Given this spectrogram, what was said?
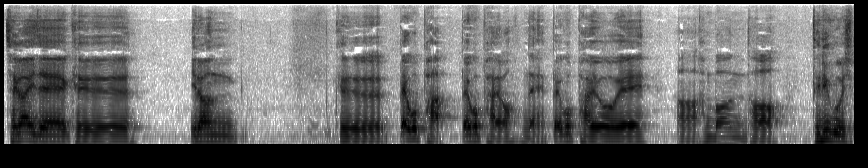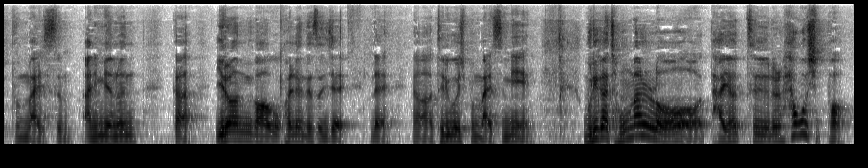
제가 이제 그 이런 그 빼고파 빼고파요. 네 빼고파요에 어, 한 번 더 드리고 싶은 말씀 아니면은 그러니까 이런 거하고 관련돼서 이제 네 어, 드리고 싶은 말씀이 우리가 정말로 다이어트를 하고 싶어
